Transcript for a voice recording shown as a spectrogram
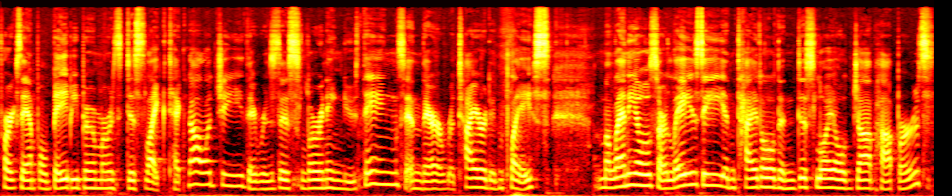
for example, baby boomers dislike technology, they resist learning new things, and they're retired in place. Millennials are lazy, entitled, and disloyal job hoppers.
